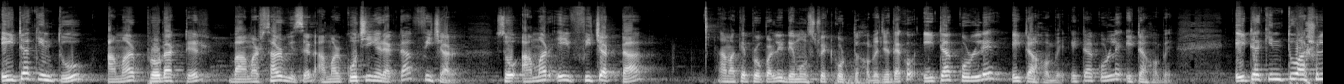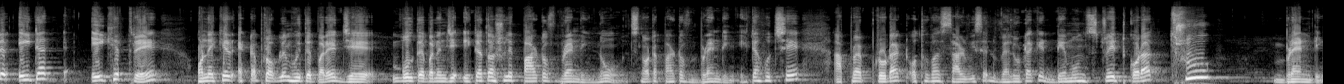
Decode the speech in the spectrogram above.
এইটা কিন্তু আমার প্রোডাক্টের বা আমার সার্ভিসের আমার কোচিংয়ের একটা ফিচার সো আমার এই ফিচারটা আমাকে প্রপারলি ডেমনস্ট্রেট করতে হবে যে দেখো এইটা করলে এইটা হবে, এটা করলে এটা হবে। এইটা কিন্তু আসলে এইটা, এই ক্ষেত্রে অনেকের একটা প্রবলেম হইতে পারে যে বলতে পারেন যে এটা তো আসলে part of branding no it's not a part of branding এটা হচ্ছে আপনার প্রোডাক্ট অথবা সার্ভিসের ভ্যালুটাকে ডেমনস্ট্রেট করা থ্রু ব্র্যান্ডিং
